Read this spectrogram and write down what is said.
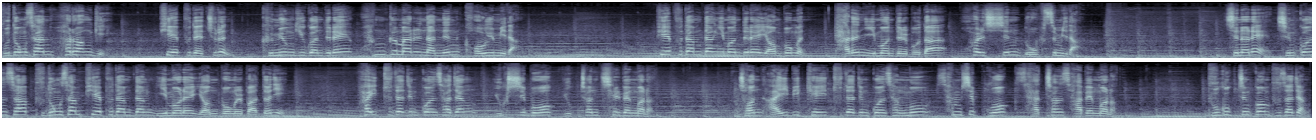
부동산 활황기 PF 대출은 금융기관들의 황금알을 낳는 거위입니다. PF 담당 임원들의 연봉은 다른 임원들보다 훨씬 높습니다. 지난해 증권사 부동산 PF 담당 임원의 연봉을 봤더니 하이투자증권 사장 65억 6,700만 원, 전 IBK 투자증권 상무 39억 4,400만 원, 부국증권 부사장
